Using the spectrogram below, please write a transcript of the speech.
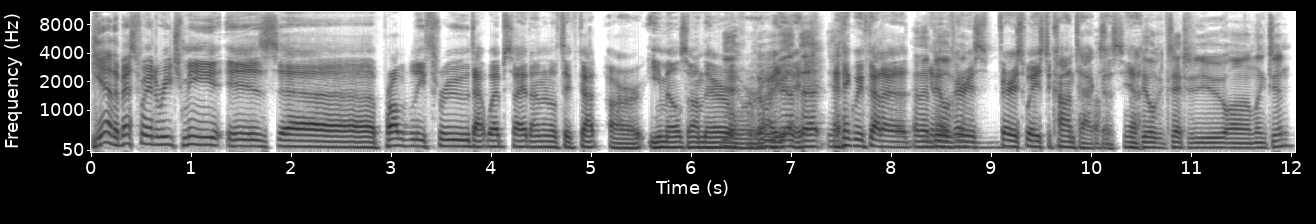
Yeah, the best way to reach me is uh, probably through that website. I don't know if they've got our emails on there, yeah, or I, that, yeah. I, think we've got a and then know, various can, various ways to contact awesome. us. Yeah, people can connect with you on LinkedIn.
